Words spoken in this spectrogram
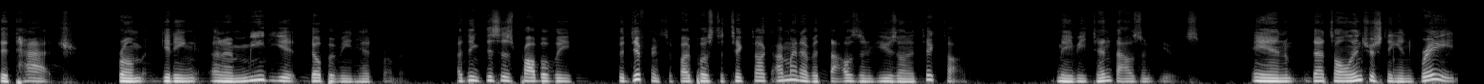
Detach from getting an immediate dopamine hit from it. I think this is probably the difference. If I post a TikTok, I might have a thousand views on a TikTok, maybe 10,000 views. And that's all interesting and great,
